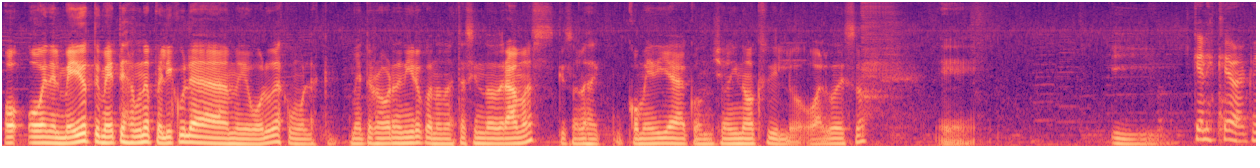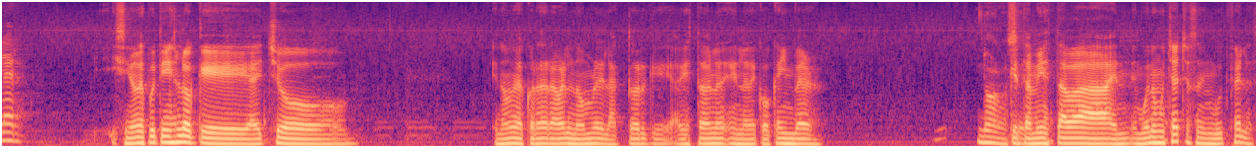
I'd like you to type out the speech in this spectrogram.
O, o en el medio te metes alguna película medio boludas como las que mete Robert De Niro cuando no está haciendo dramas, que son las de comedia con Johnny Knoxville o, o algo de eso. Eh, y, ¿Qué les queda? Claro. y si no, después tienes lo que ha hecho. eh, No me voy a acordar ahora el nombre del actor que había estado en la, en la de Cocaine Bear. No, no que sé. también estaba en, en Buenos Muchachos, en Goodfellas.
